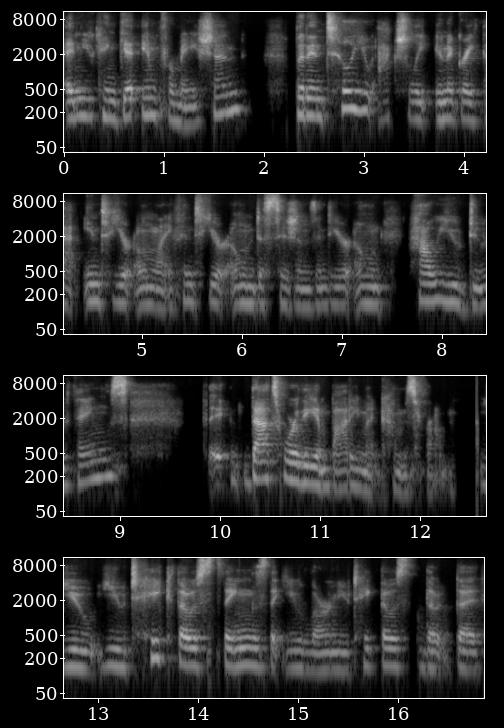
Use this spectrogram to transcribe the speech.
and you can get information. But until you actually integrate that into your own life, into your own decisions, into your own how you do things, that's where the embodiment comes from. You you take those things that you learn you take those the the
